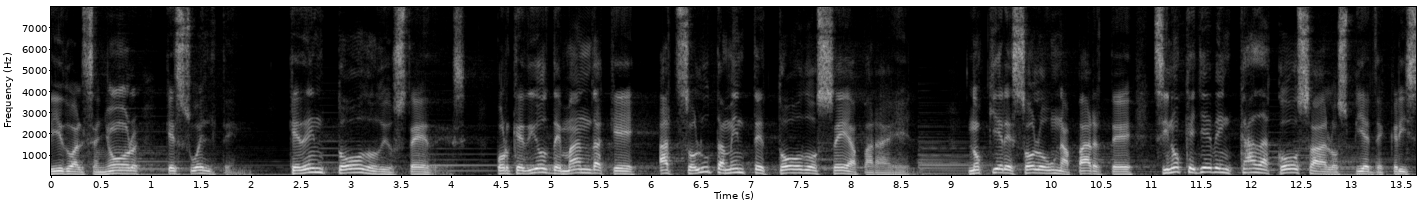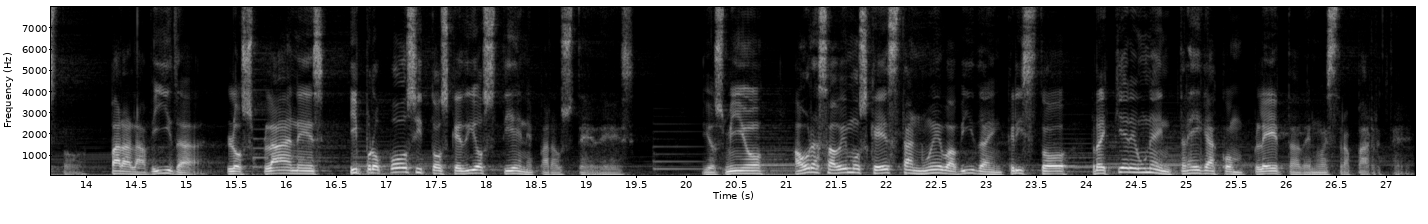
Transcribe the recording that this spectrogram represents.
Pido al Señor que suelten, que den todo de ustedes, porque Dios demanda que absolutamente todo sea para Él. No quiere solo una parte, sino que lleven cada cosa a los pies de Cristo, para la vida, los planes y propósitos que Dios tiene para ustedes. Dios mío, ahora sabemos que esta nueva vida en Cristo requiere una entrega completa de nuestra parte.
